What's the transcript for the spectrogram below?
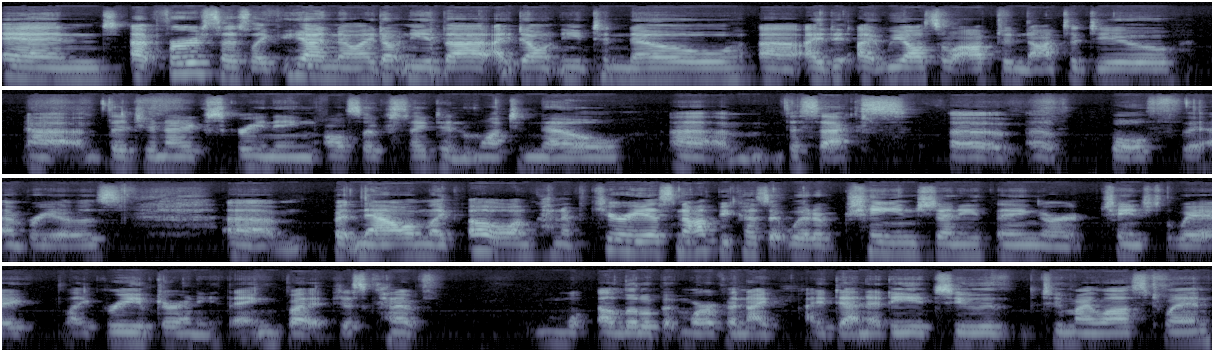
and at first i was like yeah no i don't need that i don't need to know uh, I, I, we also opted not to do uh, the genetic screening also because i didn't want to know um, the sex of, of, both the embryos. Um, but now I'm like, oh, I'm kind of curious, not because it would have changed anything or changed the way I like grieved or anything, but just kind of a little bit more of an identity to to my lost twin.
